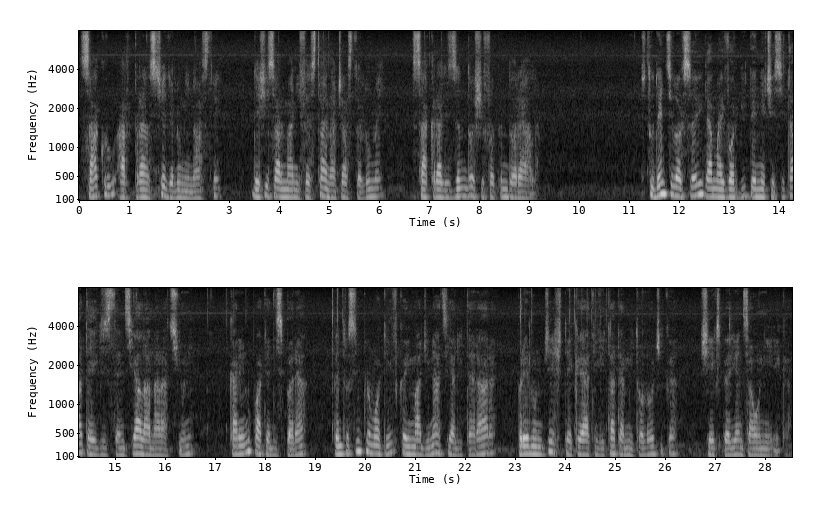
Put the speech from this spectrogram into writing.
Sacru ar transcede lumii noastre, deși s-ar manifesta în această lume, sacralizând-o și făcând-o reală. Studenților săi le-a mai vorbit de necesitatea existențială a narațiunii, care nu poate dispărea pentru simplu motiv că imaginația literară prelungește creativitatea mitologică și experiența onirică.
